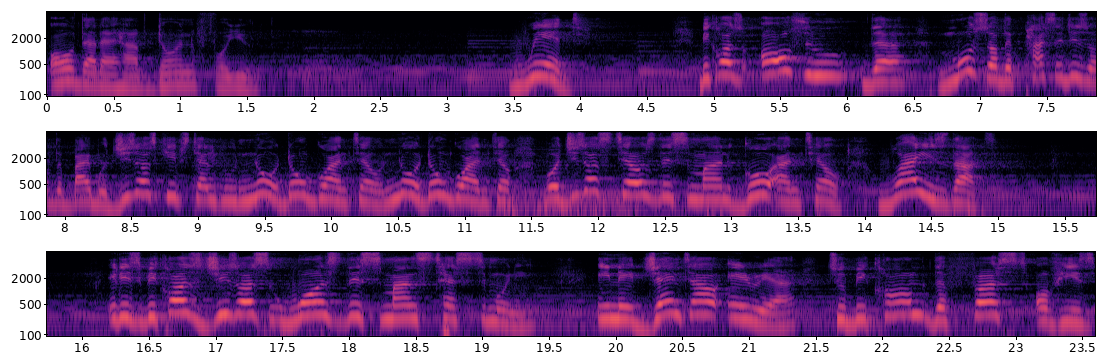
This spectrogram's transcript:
all that I have done for you. Weird. Because all through the most of the passages of the Bible, Jesus keeps telling people, no, don't go and tell. No, don't go and tell. But Jesus tells this man, go and tell. Why is that? It is because Jesus wants this man's testimony in a Gentile area to become the first of his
